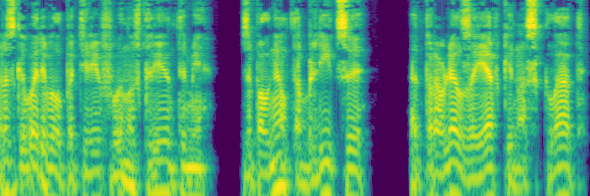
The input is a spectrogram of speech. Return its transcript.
Разговаривал по телефону с клиентами, заполнял таблицы, отправлял заявки на склад,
